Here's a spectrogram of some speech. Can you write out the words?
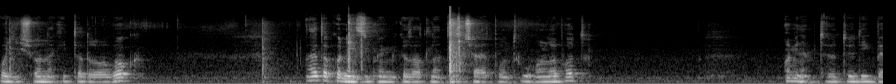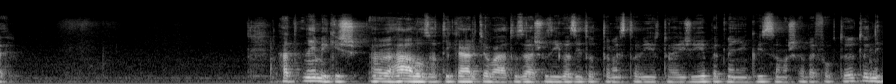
hogy is vannak itt a dolgok. Hát akkor nézzük meg mik az atlantischart.hu honlapot, ami nem töltődik be. Hát némi kis hálózati kártyaváltozáshoz igazítottam ezt a virtuális gépet, menjünk vissza, most be fog töltődni,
